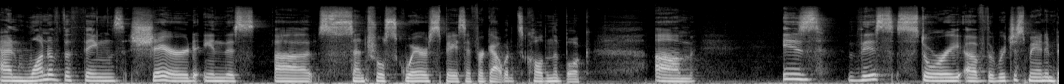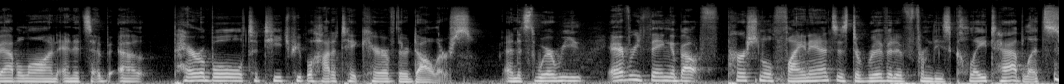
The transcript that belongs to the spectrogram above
And one of the things shared in this uh, central square space, I forgot what it's called in the book, um, is this story of the richest man in Babylon, and it's a, a parable to teach people how to take care of their dollars. And it's where we everything about f- personal finance is derivative from these clay tablets.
